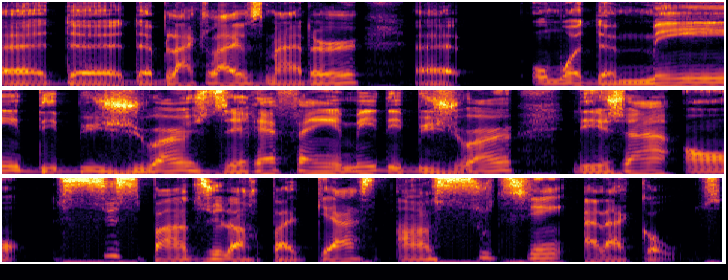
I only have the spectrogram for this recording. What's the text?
euh, de, Black Lives Matter euh, au mois de mai, début juin, je dirais fin mai, début juin, les gens ont suspendu leur podcast en soutien à la cause.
